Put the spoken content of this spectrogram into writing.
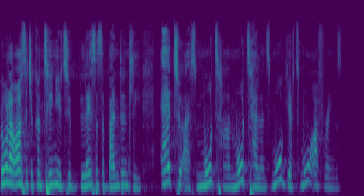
Lord, I ask that you continue to bless us abundantly, add to us more time, more talents, more gifts, more offerings,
